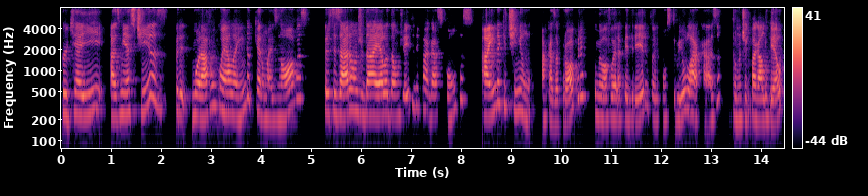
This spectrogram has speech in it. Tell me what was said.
porque aí as minhas tias moravam com ela ainda, porque eram mais novas, precisaram ajudar ela a dar um jeito de pagar as contas, ainda que tinham a casa própria. O meu avô era pedreiro, então ele construiu lá a casa, então não tinha que pagar aluguel,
